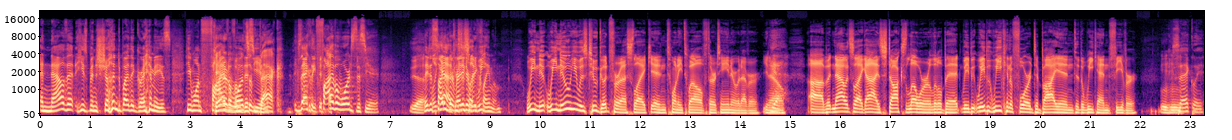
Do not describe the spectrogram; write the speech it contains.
And now that he's been shunned by the Grammys, he won five Canada of them this year. back. Exactly, five awards this year. Yeah, They decided yeah, they're ready to like we- reclaim him. We knew we knew he was too good for us, like in 2012, 13, or whatever, you know. Uh, but now it's like ah, his stock's lower a little bit. We we we can afford to buy into the Weeknd fever. Exactly.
